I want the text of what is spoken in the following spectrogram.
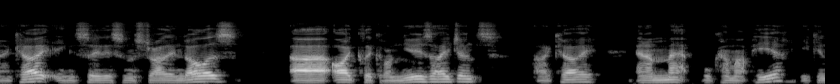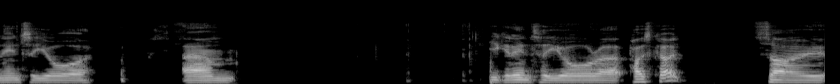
Okay, you can see this in Australian dollars. Uh, I click on news agents, okay, and a map will come up here. You can enter your um, you can enter your uh, postcode. So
